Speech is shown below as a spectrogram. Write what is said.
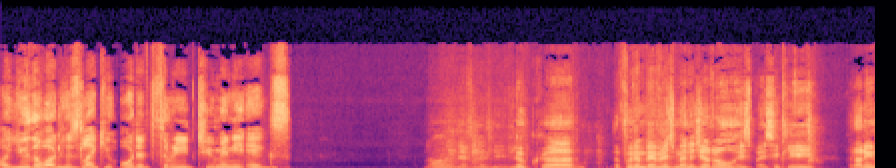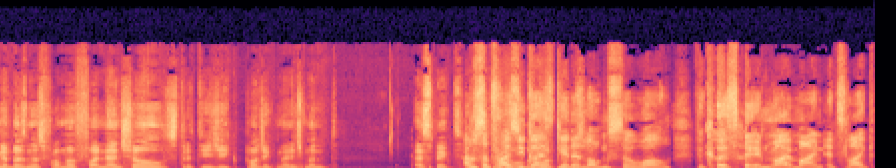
Are you the one who's like, you ordered three too many eggs? No, definitely. Look, uh, the food and beverage manager role is basically running the business from a financial, strategic, project management aspect. I'm surprised you guys get along so well because in my mind, it's like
